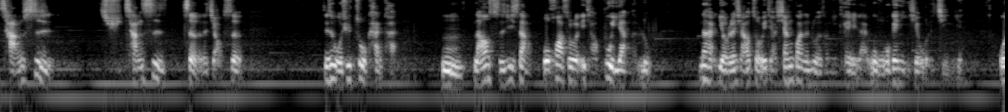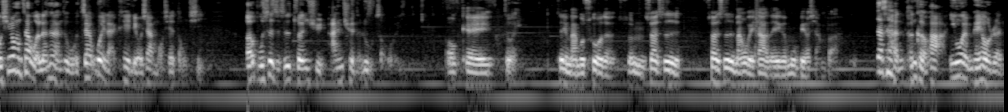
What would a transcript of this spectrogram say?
尝试、尝试者的角色，就是我去做看看，嗯，然后实际上我画出了一条不一样的路。那有人想要走一条相关的路的时候，你可以来问我，给你一些我的经验。我希望在我人生蓝图，我在未来可以留下某些东西，而不是只是遵循安全的路走而已。OK，对，这也蛮不错的，嗯，算是算是蛮伟大的一个目标想法。但是很很可怕，因为没有人，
